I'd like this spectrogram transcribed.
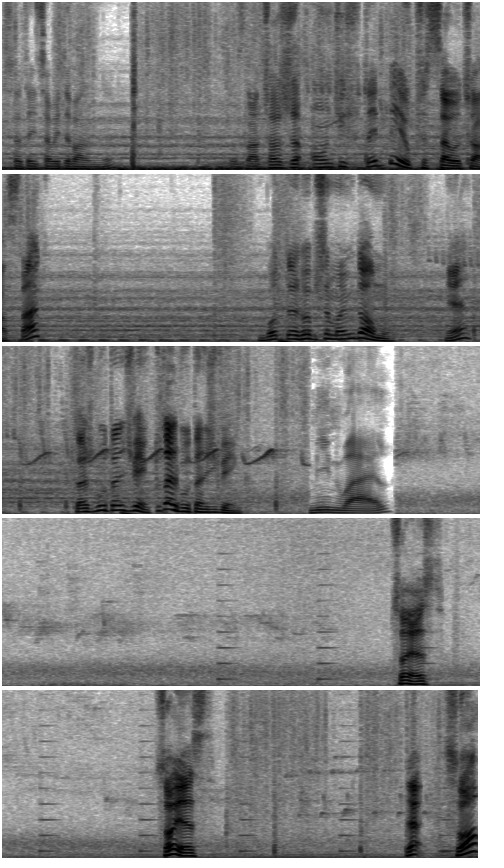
z tej całej dywanny, oznacza, że on gdzieś tutaj był przez cały czas, tak? Bo też był przy moim domu, nie? Też był ten dźwięk, tu też był ten dźwięk. Meanwhile. Co jest? Co jest? Nie, co?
